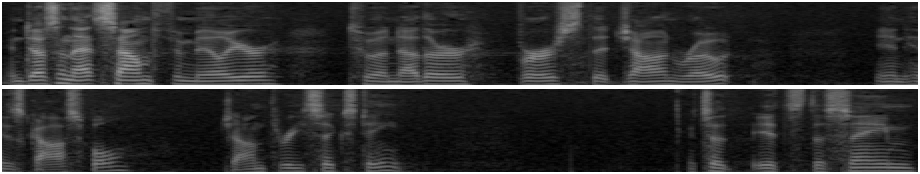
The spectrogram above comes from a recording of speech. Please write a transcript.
And doesn't that sound familiar to another verse that John wrote in his gospel? John 3:16. It's, a, it's the same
